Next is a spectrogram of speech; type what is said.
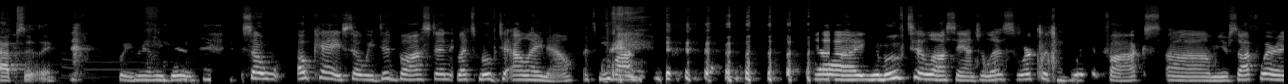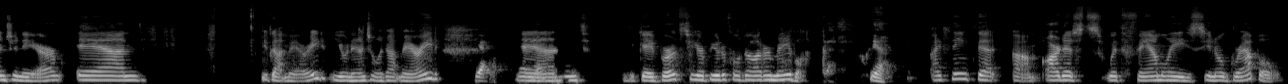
Absolutely. we really do. So okay, so we did Boston. Let's move to LA now. Let's move on. uh, you moved to Los Angeles, worked with, mm-hmm. with Fox. Um, you're software engineer, and you got married. You and Angela got married. Yeah. And you gave birth to your beautiful daughter, Mabel. Yeah. I think that um, artists with families, you know, grapple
